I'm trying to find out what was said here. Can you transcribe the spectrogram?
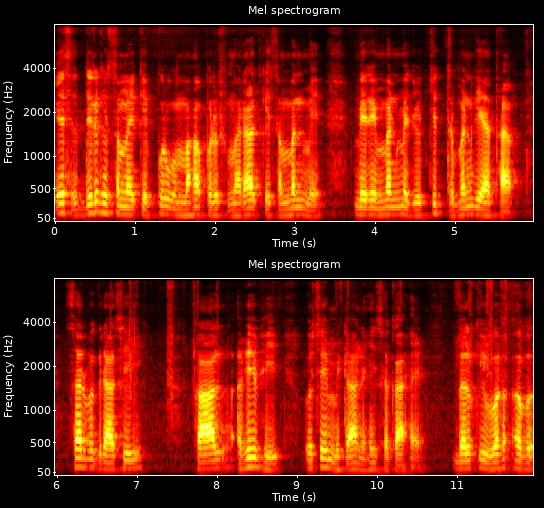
इस दीर्घ समय के पूर्व महापुरुष महाराज के संबंध में मेरे मन में जो चित्र बन गया था, सर्वग्रासी काल अभी भी उसे मिटा नहीं सका है, बल्कि वह अब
